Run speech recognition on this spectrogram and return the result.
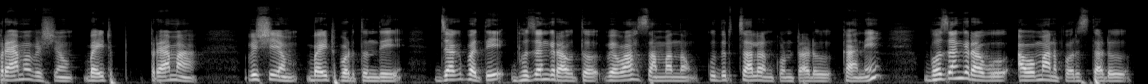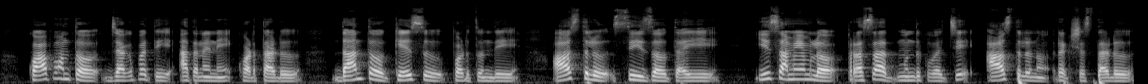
ప్రేమ విషయం బయట ప్రేమ విషయం బయటపడుతుంది. జగపతి భుజంగరావుతో వివాహ సంబంధం కుదుర్చాలనుకుంటాడు. కానీ భుజంగరావు అవమానపరుస్తాడు. కోపంతో జగపతి అతనిని కొడతాడు. దాంతో కేసు పడుతుంది. ఆస్తులు సీజ్ అవుతాయి. ఈ సమయంలో ప్రసాద్ ముందుకు వచ్చి ఆస్తులను రక్షిస్తాడు.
